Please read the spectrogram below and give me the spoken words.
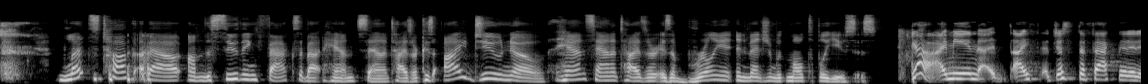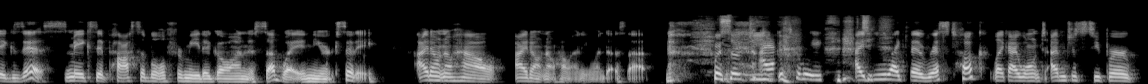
Let's talk about um, the soothing facts about hand sanitizer because I do know hand sanitizer is a brilliant invention with multiple uses. Yeah, I mean, I just the fact that it exists makes it possible for me to go on a subway in New York City. I don't know how. I don't know how anyone does that. so do you I actually? I do like the wrist hook. Like I won't. I'm just super.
